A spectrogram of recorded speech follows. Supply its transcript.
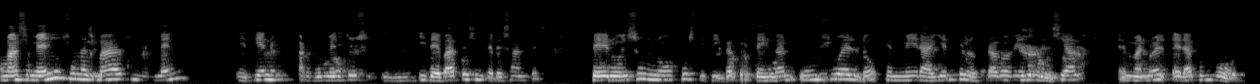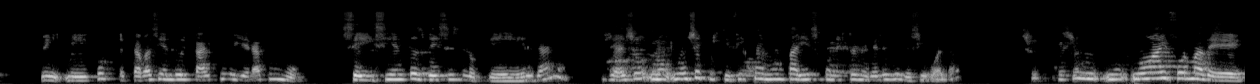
más y menos, unas más, unas menos, eh, tienen argumentos y, y debates interesantes, pero eso no justifica que tengan un sueldo que, mira, ayer que lo estaba viendo, decía Emanuel, era como mi, hijo estaba haciendo el cálculo y era como 600 veces lo que él gana. O sea, eso no, no se justifica en un país con estos niveles de desigualdad. Eso, no, hay forma de...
